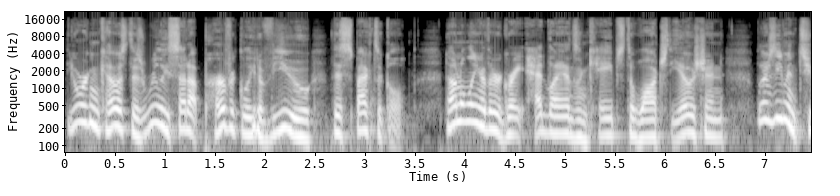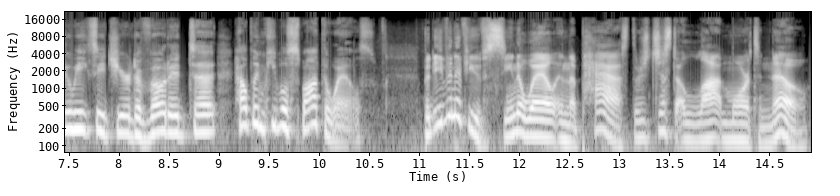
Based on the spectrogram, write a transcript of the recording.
the Oregon coast is really set up perfectly to view this spectacle. Not only are there great headlands and capes to watch the ocean, but there's even two weeks each year devoted to helping people spot the whales. But even if you've seen a whale in the past, there's just a lot more to know.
